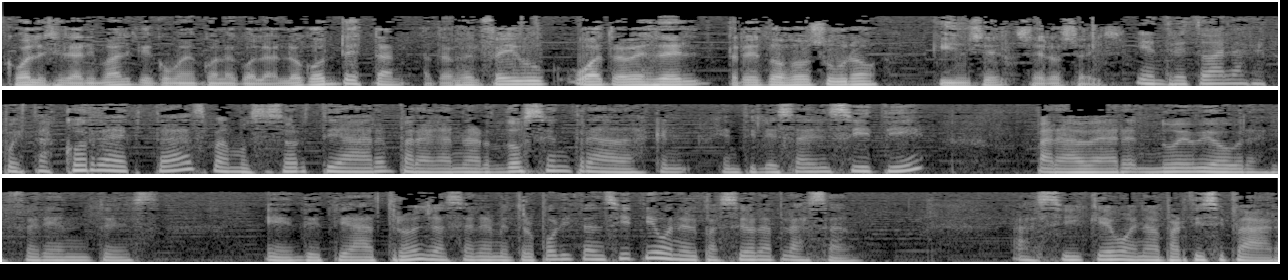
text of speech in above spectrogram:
¿Cuál es el animal que come con la cola? Lo contestan a través del Facebook o a través del 3221-1506. Y entre todas las respuestas correctas, vamos a sortear para ganar dos entradas, gentileza del City, para ver nueve obras diferentes eh, de teatro, ya sea en el Metropolitan City o en el Paseo de la Plaza. Así que, bueno, a participar.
